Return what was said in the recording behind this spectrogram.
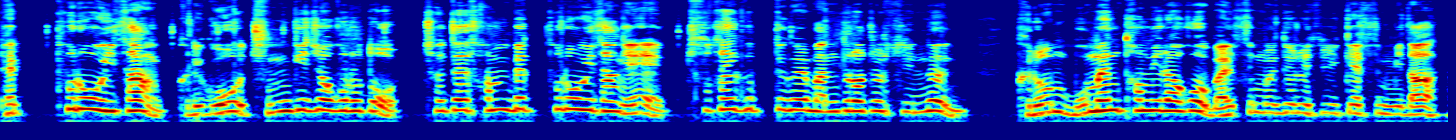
100% 이상 그리고 중기적으로도 최대 300% 이상의 추세 급등을 만들어줄 수 있는 그런 모멘텀이라고 말씀을 드릴 수 있겠습니다.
